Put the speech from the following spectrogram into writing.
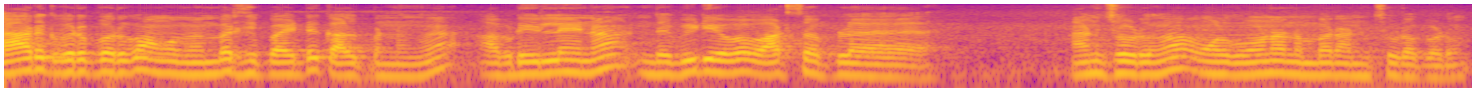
யாருக்கு விருப்பம் இருக்கோ அவங்க மெம்பர்ஷிப் ஆகிட்டு கால் பண்ணுங்கள் அப்படி இல்லைன்னா இந்த வீடியோவை வாட்ஸ்அப்பில் அனுப்பிச்சி விடுங்க. உங்களுக்கு ஓனர் நம்பர் அனுப்பிச்சி விடப்படும்.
